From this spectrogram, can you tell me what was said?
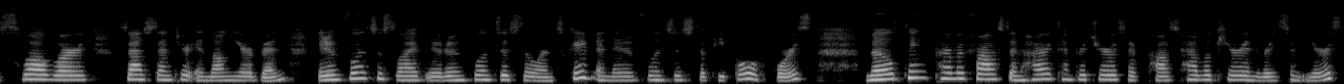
Svalbard Science Center in Longyearbyen, it influences life, it influences the landscape, and it influences the people, of course. Melting permafrost and higher temperatures have caused havoc here in recent years,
